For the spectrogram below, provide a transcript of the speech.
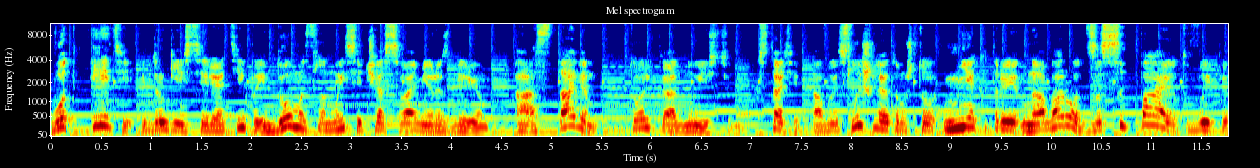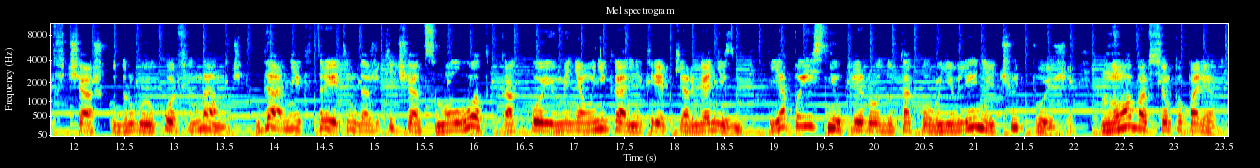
Вот эти и другие стереотипы и домыслы мы сейчас с вами разберем, а оставим только одну истину. Кстати, а вы слышали о том, что некоторые, наоборот, засыпают, выпив чашку другую кофе на ночь? Да, некоторые этим даже кичатся, мол, вот какой у меня уникальный крепкий организм. Я поясню природу такого явления чуть позже, но обо всем по порядку.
